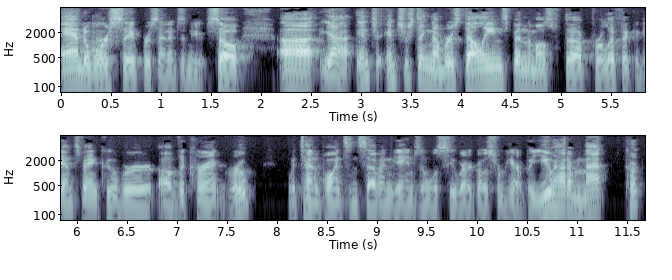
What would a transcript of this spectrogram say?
and a worse save percentage than you. So, uh, yeah, int- interesting numbers. Dahlin's been the most uh, prolific against Vancouver of the current group with 10 points in seven games, and we'll see where it goes from here. But you had a Matt Cooke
